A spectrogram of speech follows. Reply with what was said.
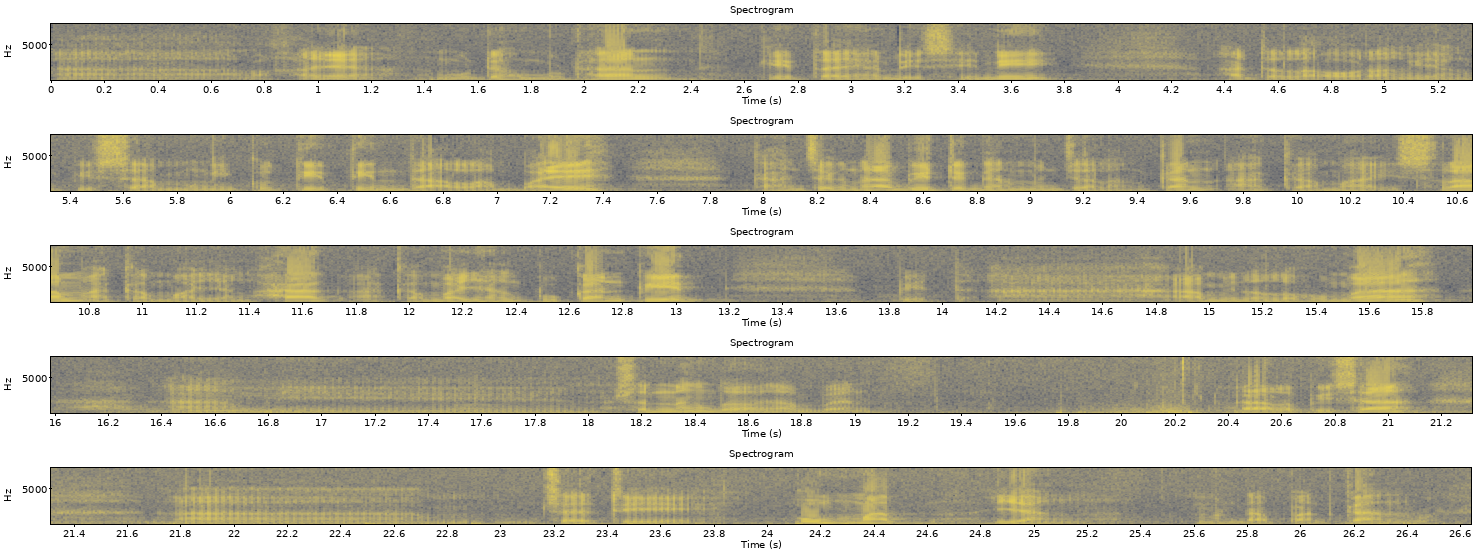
uh, makanya mudah-mudahan kita yang di sini adalah orang yang bisa mengikuti tindak lambai kanjeng Nabi dengan menjalankan agama Islam, agama yang hak, agama yang bukan bid bid'ah. Amin Allahumma amin. Senang toh sampean kalau bisa uh, jadi umat yang mendapatkan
